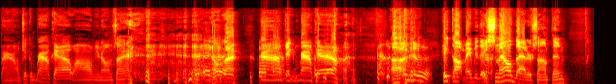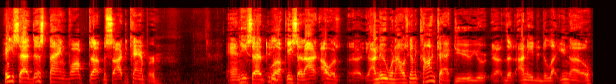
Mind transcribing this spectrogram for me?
brown chicken, brown cow on, you know what I'm saying? you know what I'm saying? Brown chicken, brown cow. uh, he thought maybe they smelled that or something. He said this thing walked up beside the camper. And he said, "Look," he said, "I, I was, uh, I knew when I was going to contact you, you uh, that I needed to let you know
